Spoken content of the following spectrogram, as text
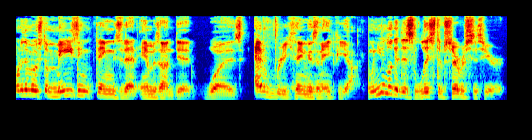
One of the most amazing things that Amazon did was everything is an API. When you look at this list of services here,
